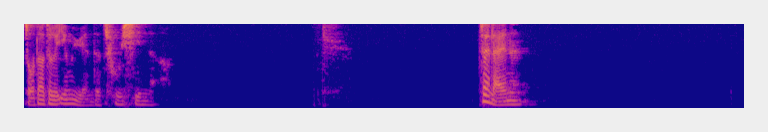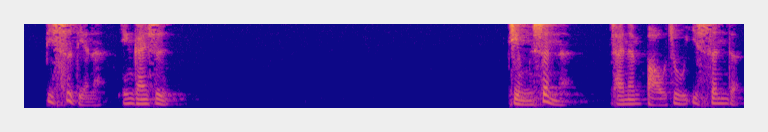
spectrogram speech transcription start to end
走到这个因缘的初心了。再来呢，第四点呢，应该是谨慎呢，才能保住一生的。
